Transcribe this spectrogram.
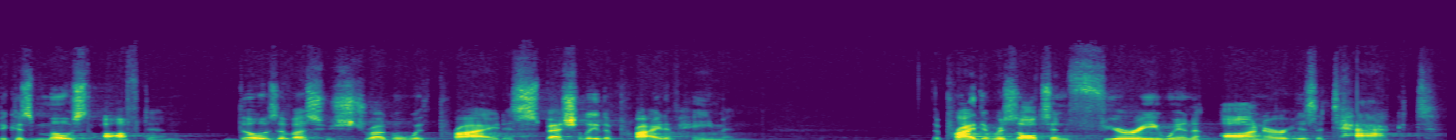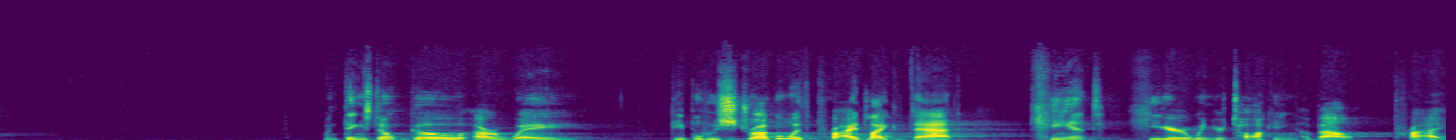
Because most often, those of us who struggle with pride, especially the pride of Haman, the pride that results in fury when honor is attacked, when things don't go our way, people who struggle with pride like that can't hear when you're talking about pride.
